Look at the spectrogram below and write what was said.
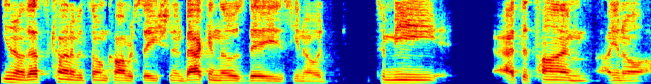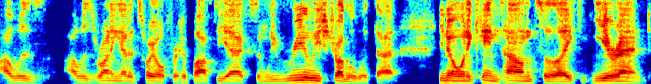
you know that's kind of its own conversation. And back in those days, you know, it, to me, at the time, you know, I was I was running editorial for Hip Hop DX, and we really struggled with that. You know, when it came down to like year end.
